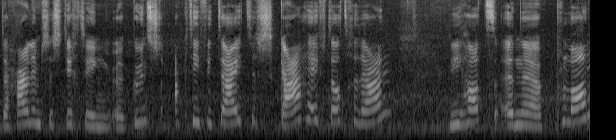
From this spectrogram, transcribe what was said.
De Haarlemse Stichting eh, Kunstactiviteiten, SKA, heeft dat gedaan. Die had een eh, plan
